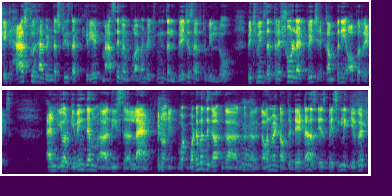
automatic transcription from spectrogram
It has to have industries that create massive employment, which means the wages has to be low, which means the threshold at which a company operates and you're giving them uh, these uh, land. You know it, whatever the go- go- uh, government of the day does is basically give it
